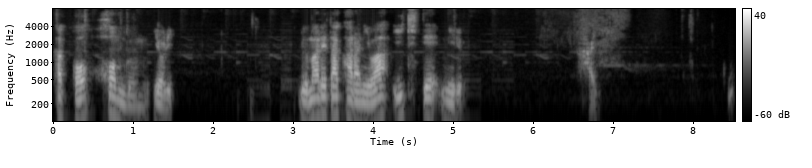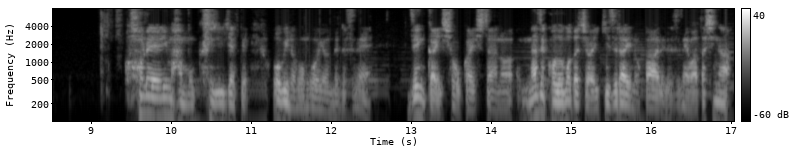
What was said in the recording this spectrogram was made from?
かっこ本文より。生まれたからには生きてみる。これ今もうくじじゃなくて帯の文言を読んでですね、前回紹介したあの、なぜ子供たちは生きづらいのかでですね、私が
